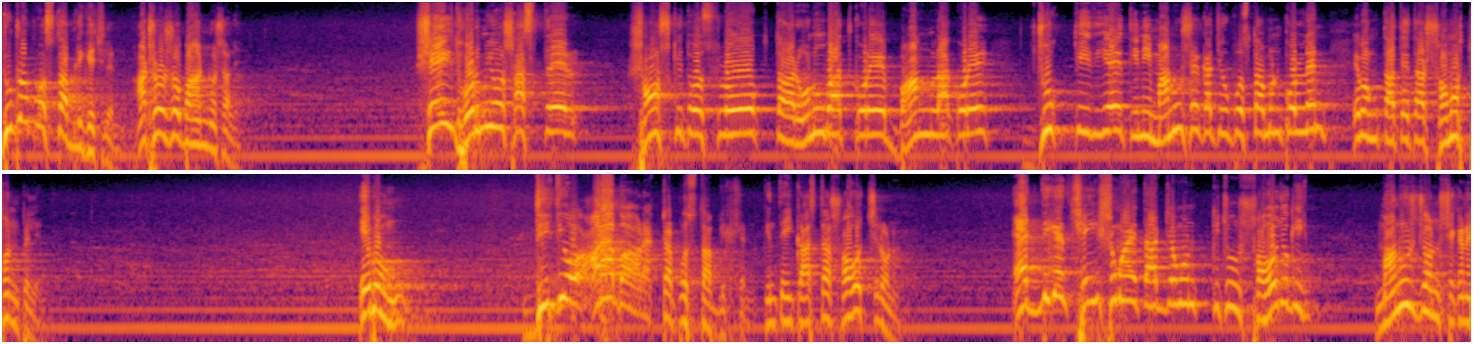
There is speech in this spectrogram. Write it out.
দুটো প্রস্তাব লিখেছিলেন, আঠারোশো সালে। সেই ধর্মীয় শাস্ত্রের সংস্কৃত শ্লোক তার অনুবাদ করে, বাংলা করে, যুক্তি দিয়ে তিনি মানুষের কাছে উপস্থাপন করলেন এবং তাতে তার সমর্থন পেলেন। এবং দ্বিতীয় আরাবার একটা প্রস্তাব লিখলেন, কিন্তু এই কাজটা সহজ ছিল না। একদিকে সেই সময় তার যেমন কিছু সহযোগী মানুষজন সেখানে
